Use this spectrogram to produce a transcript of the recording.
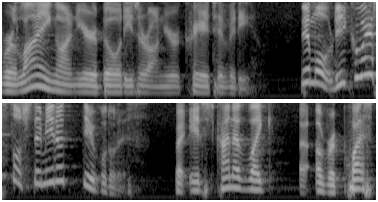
relying on your abilities or on your creativity, でもリクエストしてみるっていうことです but it's kind of like a, request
